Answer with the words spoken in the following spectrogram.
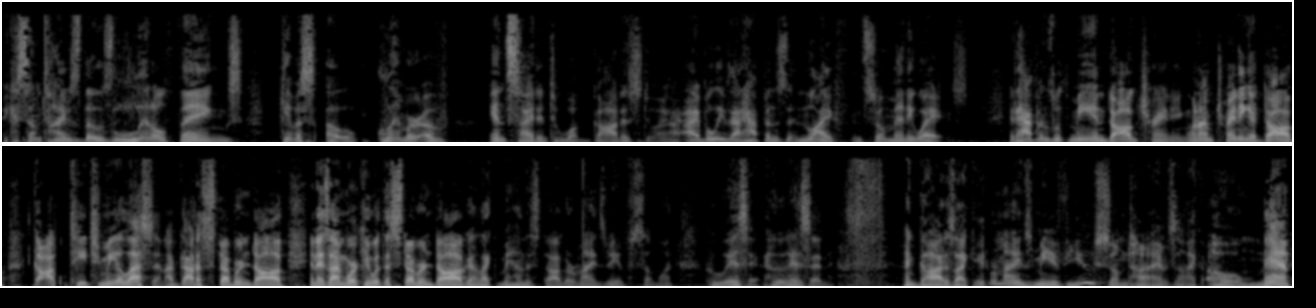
Because sometimes those little things give us a glimmer of insight into what God is doing. I, I, believe that happens in life in so many ways. It happens with me in dog training. When I'm training a dog, God will teach me a lesson. I've got a stubborn dog, and as I'm working with a stubborn dog, I'm like, man, this dog reminds me of someone. Who is it? Who is it? And God is like, it reminds me of you sometimes. I'm like, oh man.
